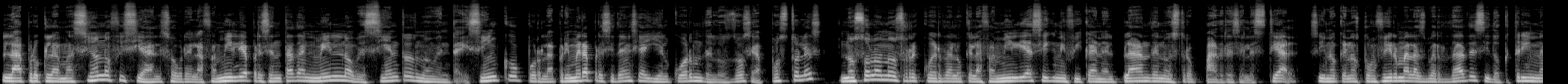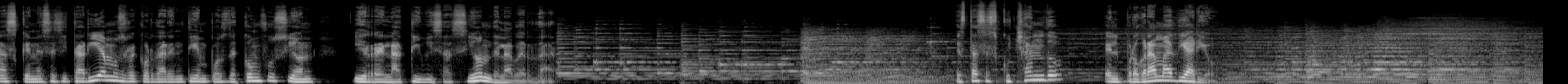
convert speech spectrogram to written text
La proclamación oficial sobre la familia presentada en 1995 por la primera presidencia y el quórum de los doce apóstoles no solo nos recuerda lo que la familia significa en el plan de nuestro Padre Celestial, sino que nos confirma las verdades y doctrinas que necesitaríamos recordar en tiempos de confusión y relativización de la verdad. Estás escuchando el programa diario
